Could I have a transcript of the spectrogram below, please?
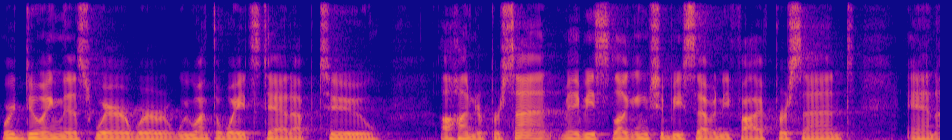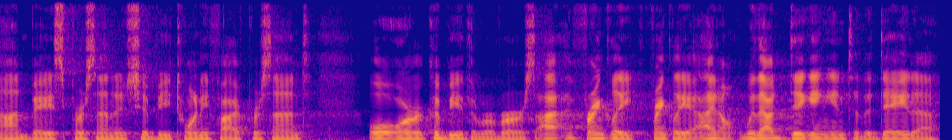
we're doing this where we're we want the weight stat up to hundred percent. Maybe slugging should be seventy five percent, and on base percentage should be twenty five percent. Or, or it could be the reverse. I, frankly, frankly, I don't. Without digging into the data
